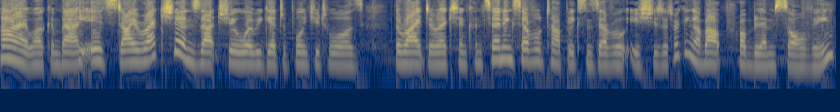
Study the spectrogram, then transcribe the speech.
All right, welcome back. It's directions that show where we get to point you towards the right direction concerning several topics and several issues. We're talking about problem solving,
